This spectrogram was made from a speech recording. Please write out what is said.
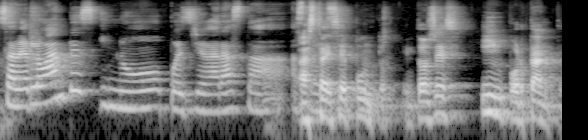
saberlo antes y no pues llegar hasta... Hasta, ese, punto. Entonces, importante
